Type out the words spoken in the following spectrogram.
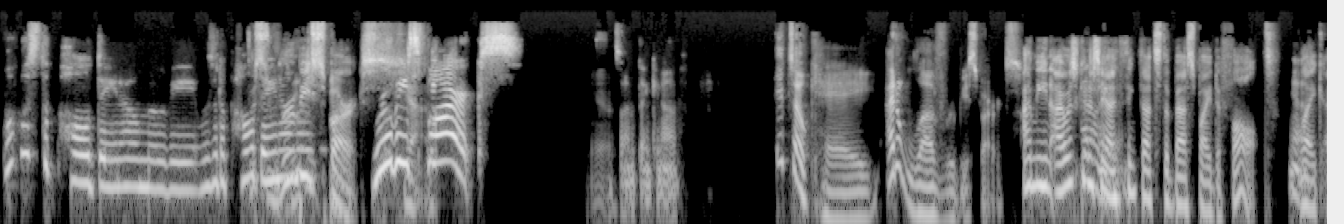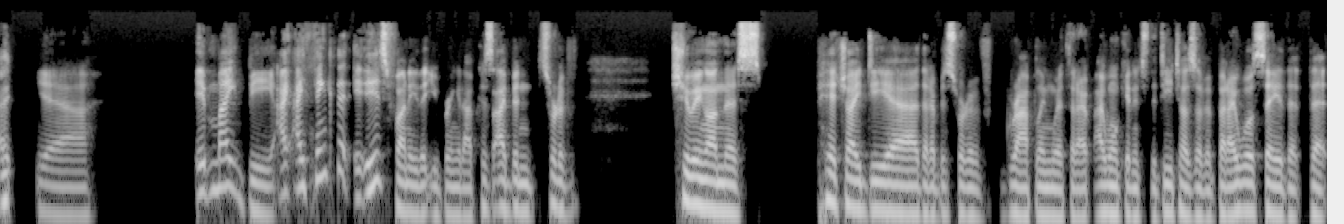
What was the Paul Dano movie? Was it a Paul It was Dano? Ruby movie? Sparks. Ruby Yeah. Sparks. Yeah. That's what I'm thinking of. it's okay i don't love ruby sparks I mean, I was going I to say, don't I think that's the best by default. Yeah. Like, I, Yeah. It might be. I, I think that it is funny that you bring it up because I've been sort of chewing on this pitch idea that I've been sort of grappling with that I, I won't get into the details of it, but I will say that that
